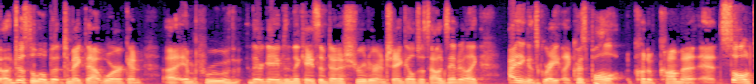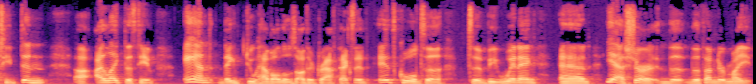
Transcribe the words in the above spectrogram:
uh, just a little bit to make that work and uh, improve their games in the case of Dennis Schroeder and Shai Gilgeous-Alexander, like I think it's great. Like Chris Paul could have come at, at Salt, he didn't. Uh, I like this team, and they do have all those other draft picks. It, it's cool to to be winning and yeah, sure, the the Thunder might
